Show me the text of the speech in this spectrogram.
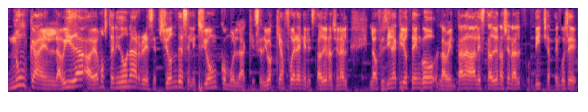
Nunca en la vida habíamos tenido una recepción de selección como la que se dio aquí afuera en el Estadio Nacional. La oficina que yo tengo, la ventana da al Estadio Nacional, por dicha, tengo ese,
